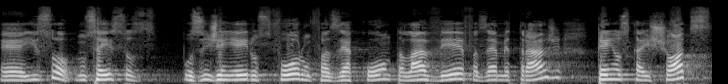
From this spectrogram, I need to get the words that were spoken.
é isso. Não sei se os os engenheiros foram fazer a conta lá, ver, fazer a metragem, tem os caixotes,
